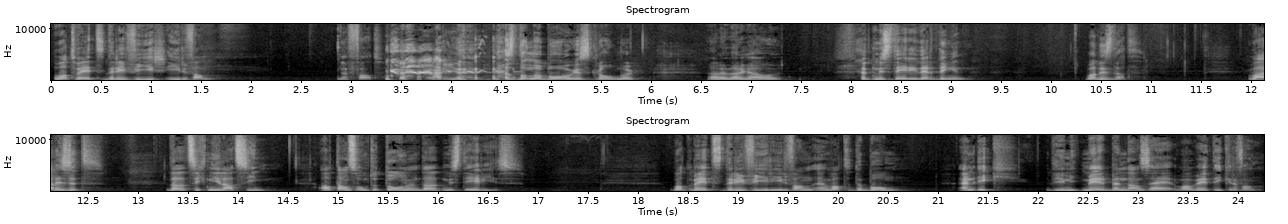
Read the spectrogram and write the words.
Wat weet de rivier hiervan? Een fout. dat stond naar boven gescrolld nog. Allee, daar gaan we. Het mysterie der dingen. Wat is dat? Waar is het dat het zich niet laat zien? Althans, om te tonen dat het mysterie is. Wat weet de rivier hiervan en wat de boom? En ik, die niet meer ben dan zij, wat weet ik ervan?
